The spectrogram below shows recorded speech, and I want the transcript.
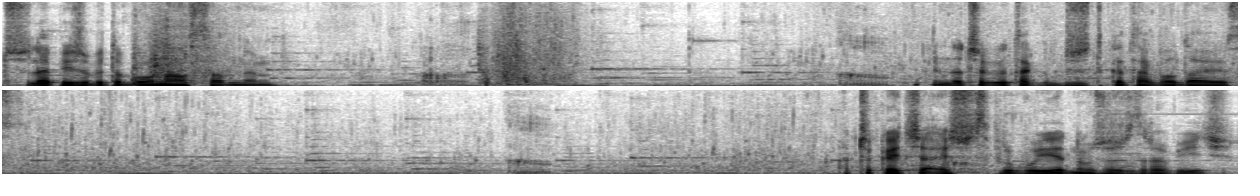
Czy lepiej, żeby to było na osobnym? Nie wiem, Dlaczego tak brzydka ta woda jest? Czekajcie, a jeszcze spróbuję jedną rzecz zrobić.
